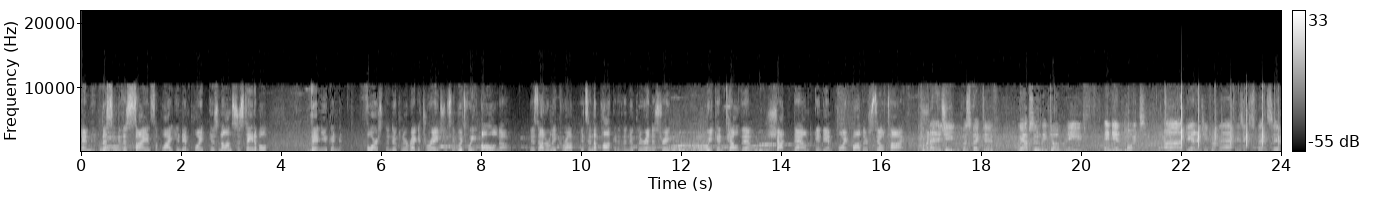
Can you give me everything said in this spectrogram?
and listening to the science of why Indian Point is non sustainable, then you can force the Nuclear Regulatory Agency, which we all know is utterly corrupt. It's in the pocket of the nuclear industry. We can tell them, shut down Indian Point while there's still time. From an energy perspective, we absolutely don't need Indian Point. Uh, the energy from there is expensive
